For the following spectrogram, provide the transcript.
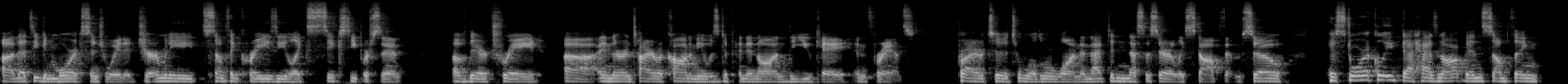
Uh, that's even more accentuated. Germany, something crazy like sixty percent of their trade uh, and their entire economy was dependent on the UK and France prior to, to World War One, and that didn't necessarily stop them. So historically, that has not been something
